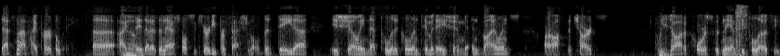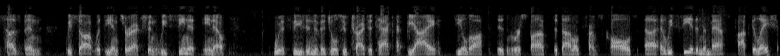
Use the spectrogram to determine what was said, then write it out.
that's not hyperbole. Uh, I No. say that as a national security professional. The data is showing that political intimidation and violence are off the charts. We saw it, of course, with Nancy Pelosi's husband. We saw it with the insurrection. We've seen it, you know, with these individuals who've tried to attack FBI field offices in response to Donald Trump's calls, uh, and we see it in the mass population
